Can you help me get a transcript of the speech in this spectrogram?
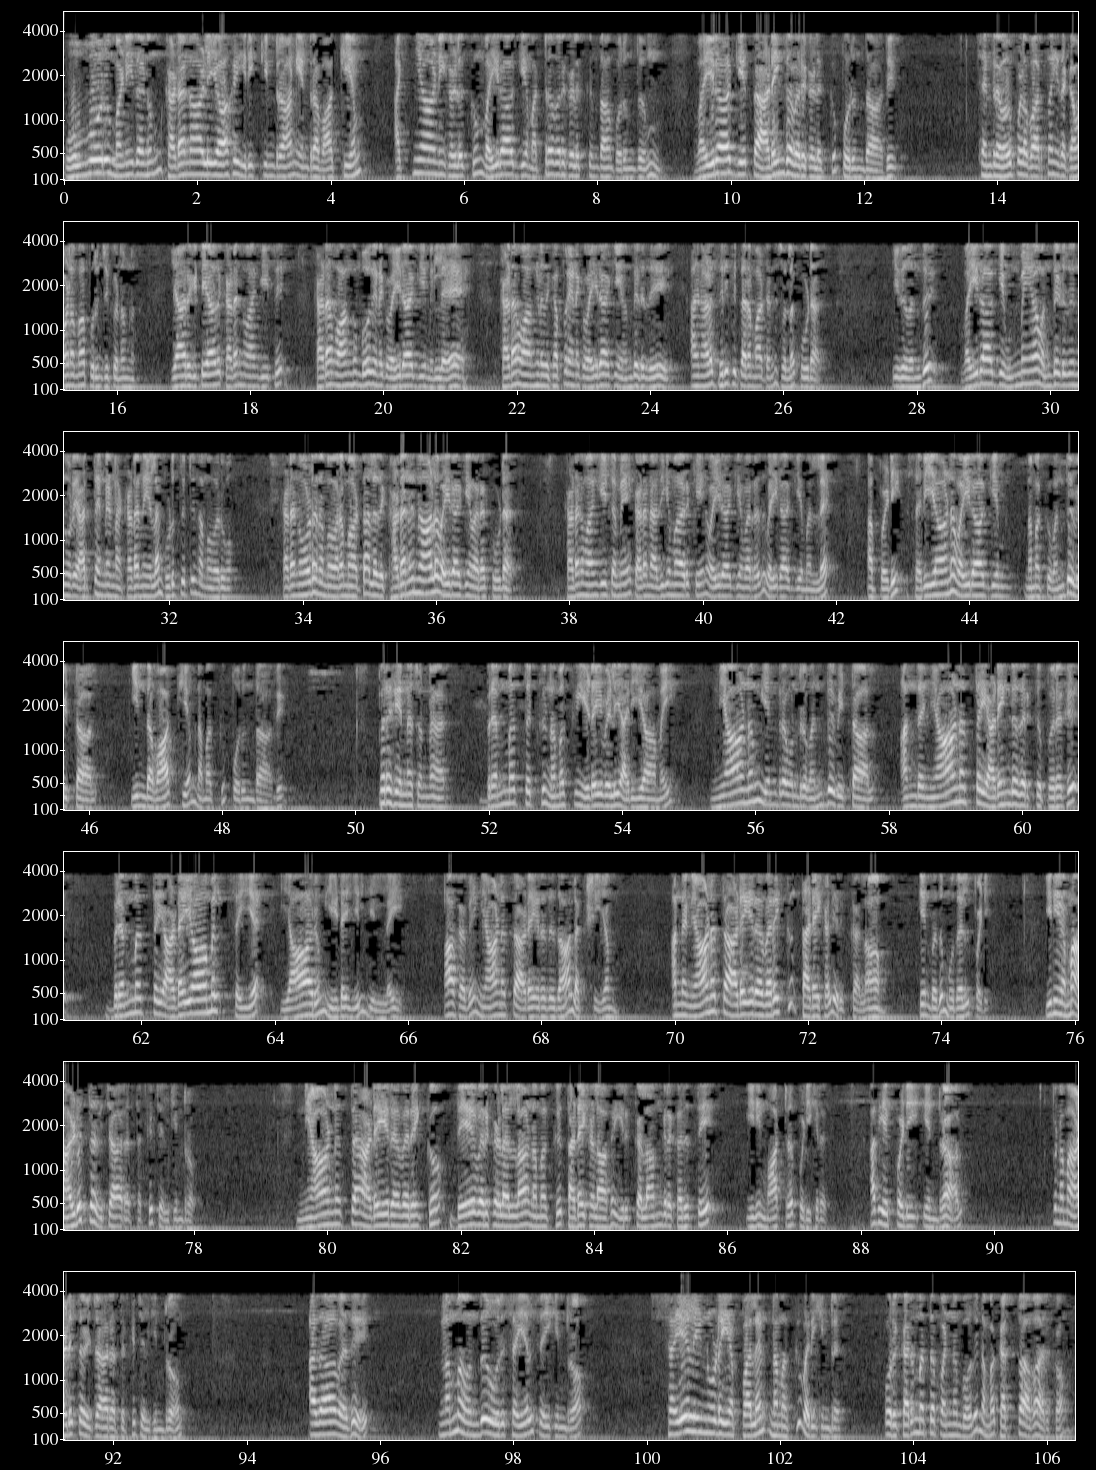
ஒவ்வொரு மனிதனும் கடனாளியாக இருக்கின்றான் என்ற வாக்கியம் அஜானிகளுக்கும் வைராகியமற்றவர்களுக்கும் தான் பொருந்தும். வைராகியத்தை அடைந்தவர்களுக்கு பொருந்தாது. சென்ற வகுப்புல பார்த்தோம் இதை கவனமா புரிஞ்சுக்கணும்னு. யாருகிட்டயாவது கடன் வாங்கிட்டு கடன் வாங்கும் போது எனக்கு வைராக்கியம் இல்லை. கடன் வாங்கினதுக்கு அப்புறம் எனக்கு வைராக்கியம் வந்துடுது. அதனால திருப்பி தர மாட்டேன்னு சொல்லக்கூடாது. இது வந்து வைராகியம் உண்மையா வந்துடுதுன்னு ஒரு அர்த்தம் என்னன்னா கடனை எல்லாம் கொடுத்துட்டு நம்ம வருவோம். கடனோட நம்ம வரமாட்டோம் அல்லது கடனுனால வைராக்கியம் வரக்கூடாது. கடன் வாங்கிட்டோமே கடன் அதிகமா இருக்கேன்னு வைராக்கியம் வர்றது வைராக்கியம் அல்ல. அப்படி சரியான வைராக்கியம் நமக்கு வந்து விட்டால் இந்த வாக்கியம் நமக்கு பொருந்தாது. பிறகு என்ன சொன்னார்? பிரம்மத்துக்கு நமக்கு இடைவெளி அறியாமை ஞானம் என்ற ஒன்று வந்து விட்டால் அந்த ஞானத்தை அடைந்ததற்கு பிறகு பிரம்மத்தை அடையாமல் செய்ய யாரும் இடையில் இல்லை. ஆகவே ஞானத்தை அடையிறது தான் லட்சியம். அந்த ஞானத்தை அடைகிற வரைக்கும் தடைகள் இருக்கலாம் என்பது முதல் படி. இனி நம்ம அடுத்த விசாரத்துக்கு செல்கின்றோம். ஞானத்தை அடையிற வரைக்கும் தேவர்களெல்லாம் நமக்கு தடைகளாக இருக்கலாம்ங்கிற கருத்தே இனி மாற்றப்படுகிறது. அது எப்படி என்றால் இப்ப நம்ம அடுத்த விசாரத்திற்கு செல்கின்றோம். அதாவது நம்ம வந்து ஒரு செயல் செய்கின்றோம். செயலினுடைய பலன் நமக்கு வருகின்றது. ஒரு கர்மத்தை பண்ணும்போது நம்ம கர்த்தாவா இருக்கோம்.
